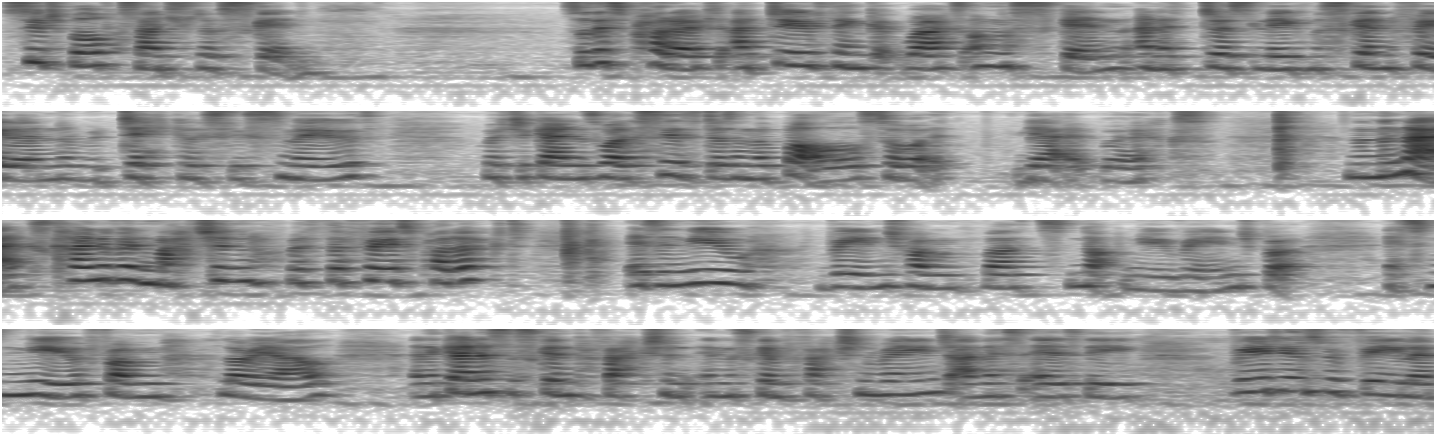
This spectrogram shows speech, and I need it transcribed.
suitable for sensitive skin. So this product, I do think it works on the skin and it does leave my skin feeling ridiculously smooth, which again is what it says it does on the bottle, so it, yeah, it works. And then the next, kind of in matching with the first product, is a new range from, well it's not new range, but it's new from L'Oreal. And again it's the Skin Perfection in the Skin Perfection range and this is the Radiance Revealing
